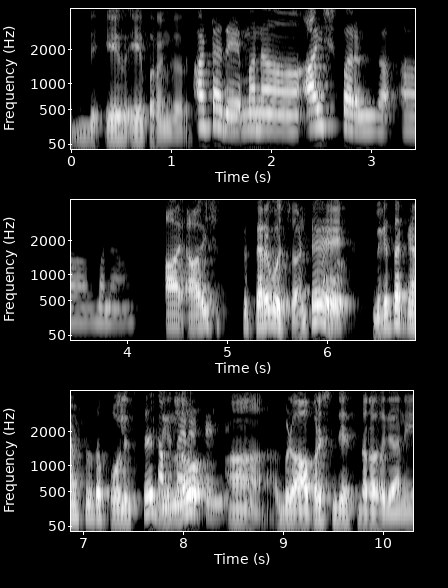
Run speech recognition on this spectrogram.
ది- ఏ ఏ పరంగా? అంటే అదే మన ఆయుష్ పరంగా మన ఆయుష్ పెరగవచ్చు అంటే మిగతా క్యాన్సర్తో పోలిస్తే దీనిలో ఇప్పుడు ఆపరేషన్ చేసిన తర్వాత కానీ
